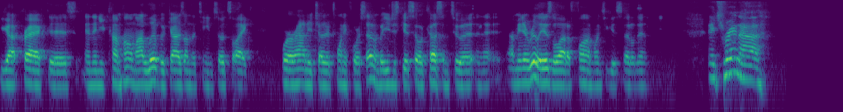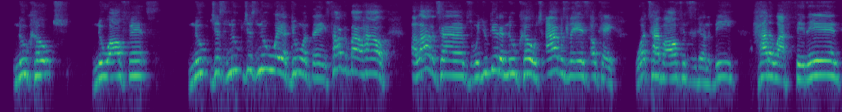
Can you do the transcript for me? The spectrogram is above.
you got practice, and then you come home. I live with guys on the team, so it's like we're around each other 24/7. But you just get so accustomed to it, and it, I mean, it really is a lot of fun once you get settled in. And Trent, uh, new coach, new offense, new just new just new way of doing things. Talk about how a lot of times when you get a new coach, obviously it's okay. What type of offense is going to be? How do I fit in?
